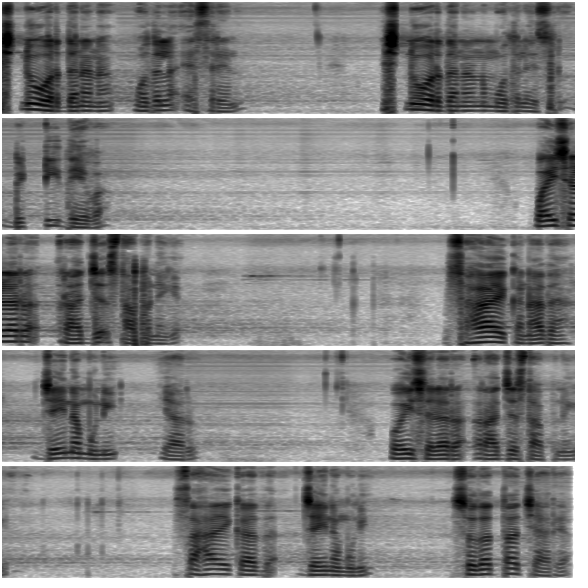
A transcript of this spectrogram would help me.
ವಿಷ್ಣುವರ್ಧನನ ಮೊದಲ ಹೆಸರೇನು? ವಿಷ್ಣುವರ್ಧನನ ಮೊದಲ ಹೆಸರು ಬಿಟ್ಟಿ ದೇವ ಹೊಯ್ಸಳರ ರಾಜ್ಯ ಸ್ಥಾಪನೆಗೆ ಸಹಾಯಕನಾದ ಜೈನ ಮುನಿ ಯಾರು? ಹೊಯ್ಸಳರ ರಾಜ್ಯ ಸ್ಥಾಪನೆಗೆ. ಸಹಾಯಕವಾದ ಜೈನ ಮುನಿ ಸುದತ್ತಾಚಾರ್ಯ.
